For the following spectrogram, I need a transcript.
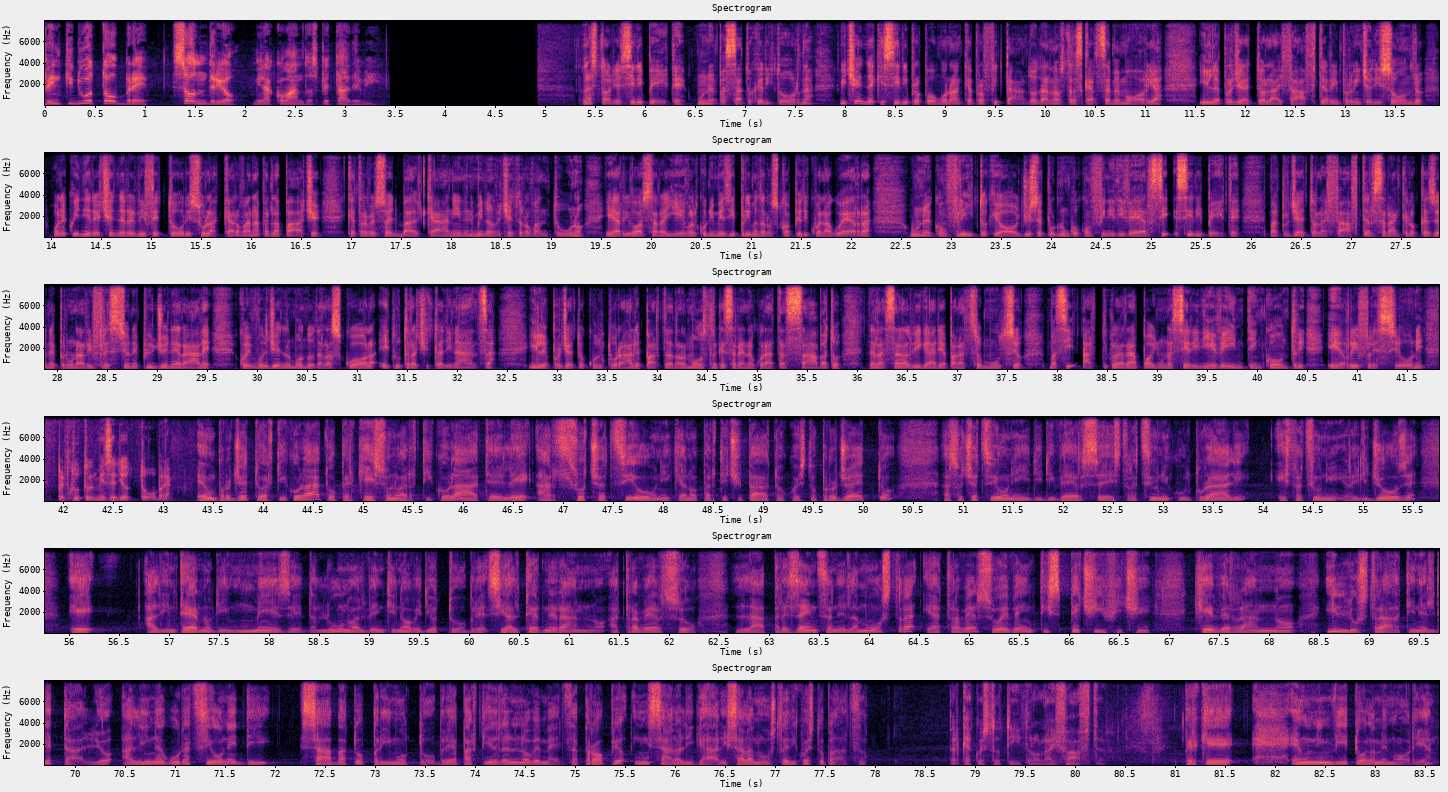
22 ottobre, Sondrio, mi raccomando, aspettatemi. La storia si ripete, un passato che ritorna, vicende che si ripropongono anche approfittando della nostra scarsa memoria. Il progetto Life After in provincia di Sondrio vuole quindi recendere riflettori sulla carovana per la pace che attraversò i Balcani nel 1991 e arrivò a Sarajevo alcuni mesi prima dello scoppio di quella guerra. Un conflitto che oggi, seppur lungo confini diversi, si ripete, ma il progetto Life After sarà anche l'occasione per una riflessione più generale coinvolgendo il mondo della scuola e tutta la cittadinanza. Il progetto culturale parte dalla mostra che sarà inaugurata sabato nella Sala Vigaria Palazzo Muzio, ma si articolerà poi in una serie di eventi, incontri e riflessioni per tutto il mese di ottobre. È un progetto articolato perché sono articolate le associazioni che hanno partecipato a questo progetto, associazioni di diverse estrazioni culturali, estrazioni religiose e all'interno di un mese dall'1 al 29 di ottobre si alterneranno attraverso la presenza nella mostra e attraverso eventi specifici che verranno illustrati nel dettaglio all'inaugurazione di sabato 1 ottobre a partire dalle 9.30 proprio in Sala Ligari, sala mostra di questo palazzo. Perché questo titolo, Life After? Perché è un invito alla memoria.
